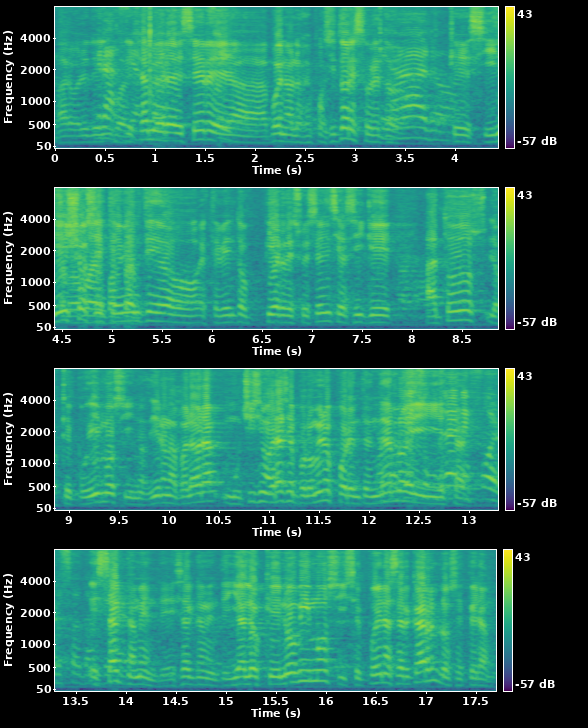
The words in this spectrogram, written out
Bárbaro, y te- Gracias. déjame agradecer eh, Sí. a, bueno, a los expositores sobre Claro. todo, que sin Son ellos este importante. evento, este evento pierde su esencia, así que a todos los que pudimos y nos dieron la palabra, muchísimas gracias por lo menos por entenderlo Porque es y un gran esfuerzo también. Exactamente, exactamente. Y a los que no vimos y se pueden acercar, los esperamos.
